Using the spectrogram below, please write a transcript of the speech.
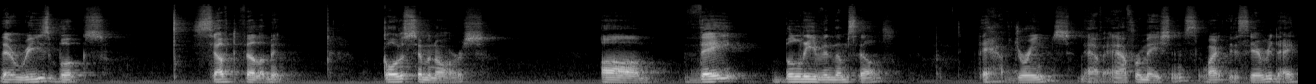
that reads books, self development, go to seminars, um, they believe in themselves. They have dreams. They have affirmations, right? They say every day.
